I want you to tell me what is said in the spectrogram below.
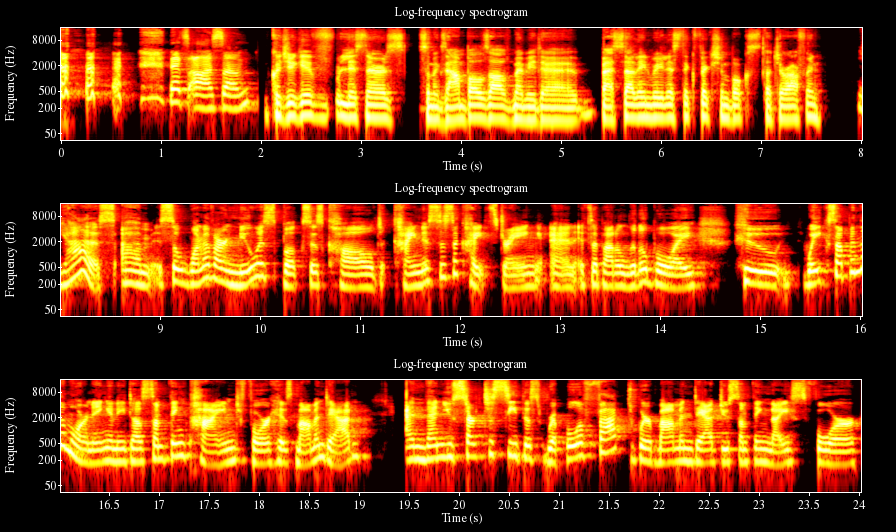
That's awesome. Could you give listeners some examples of maybe the best selling realistic fiction books that you're offering? Yes. Um, so one of our newest books is called Kindness is a Kite String, and it's about a little boy who wakes up in the morning and he does something kind for his mom and dad. And then you start to see this ripple effect where mom and dad do something nice for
